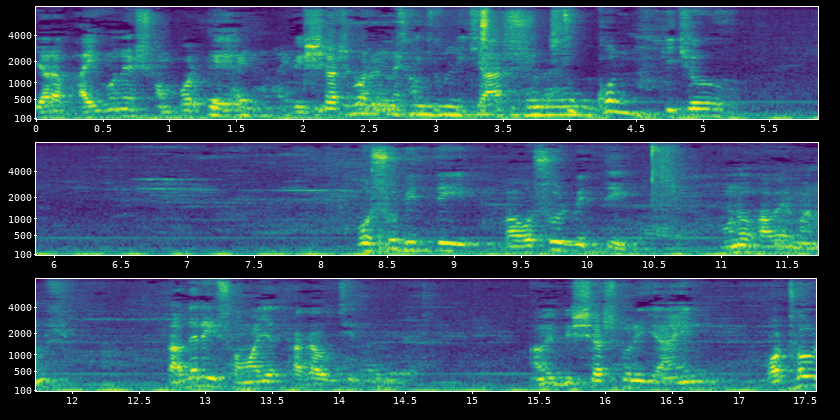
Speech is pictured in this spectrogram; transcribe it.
যারা ভাই বোনের সম্পর্কে বিশ্বাস করেন কিছু পশুবৃত্তি বা অসুর ভিত্তি মনোভাবের মানুষ, তাদের এই সমাজে থাকা উচিত। আমি বিশ্বাস করি যে আইন কঠোর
